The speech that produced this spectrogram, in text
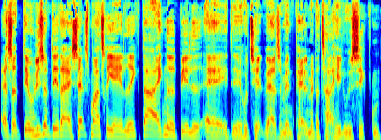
altså det er jo ligesom det, der er i salgsmaterialet, ikke? Der er ikke noget billede af et øh, hotelværelse med en palme, der tager hele udsigten.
